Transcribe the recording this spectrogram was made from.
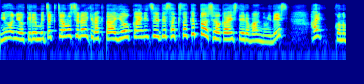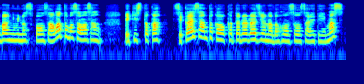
日本におけるめちゃくちゃ面白いキャラクター妖怪についてサクサクっと紹介している番組です。はいこの番組のスポンサーは友沢さん。歴史とか世界遺産とかを語るラジオなど放送されています。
